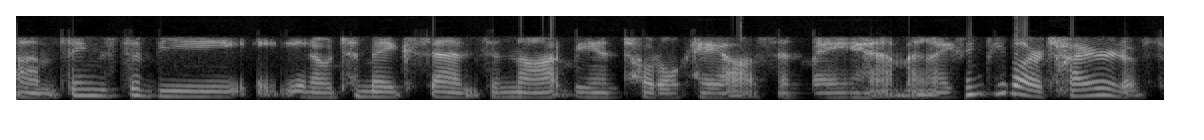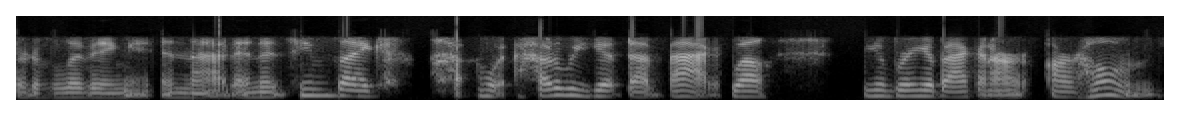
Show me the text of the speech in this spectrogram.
um, things to be, you know, to make sense and not be in total chaos and mayhem. And I think people are tired of sort of living in that. And it seems like, how, how do we get that back? Well, we can bring it back in our, our homes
